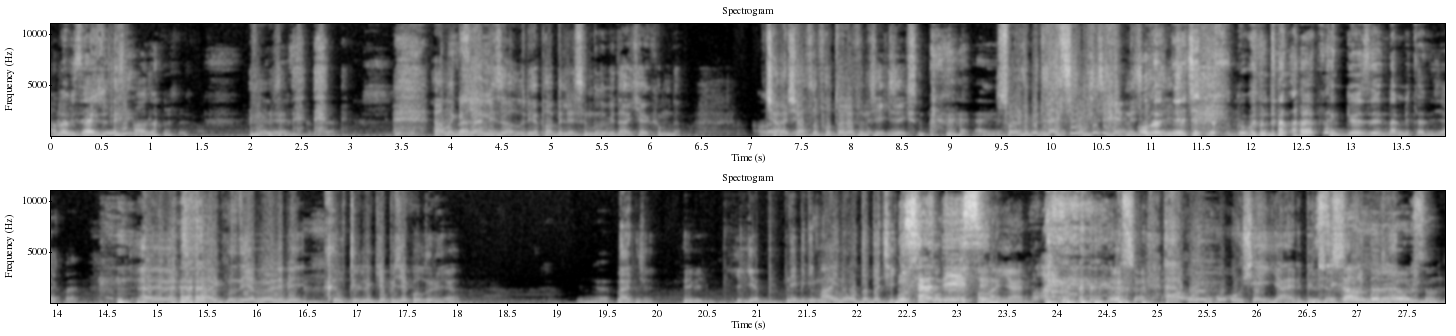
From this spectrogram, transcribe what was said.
Ama biz erkeğiz pardon. Ama Güzel güzel bir şey. mizah olur. Yapabilirsin bunu bir dahaki akımda. Olabilir. Çarşaflı fotoğrafını çekeceksin. Aynen. Sonra bir daha çekmeyeceğini Oğlum niye çekiyorsun Google'dan aratan gözlerinden mi tanıyacaklar? Ya evet farklı diye böyle bir kıl tüylük yapacak olur ya. Bilmiyorum. Bence. Ne bileyim. Yap, ne bileyim aynı odada çekilsin sen fotoğraf değilsin. falan yani. ha o, o, o şey yani. Bütün Bizi kandırıyorsun.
